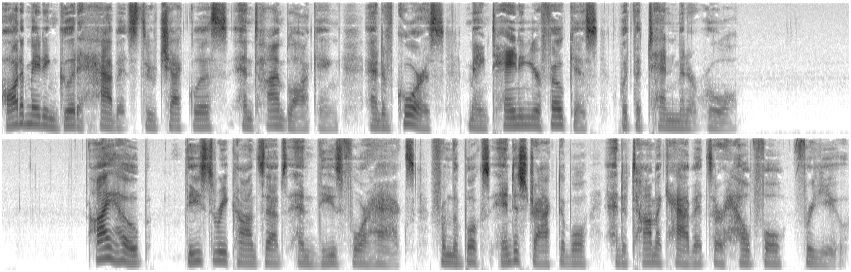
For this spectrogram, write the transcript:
automating good habits through checklists and time blocking, and of course, maintaining your focus with the 10 minute rule. I hope these three concepts and these four hacks from the books Indistractable and Atomic Habits are helpful for you.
